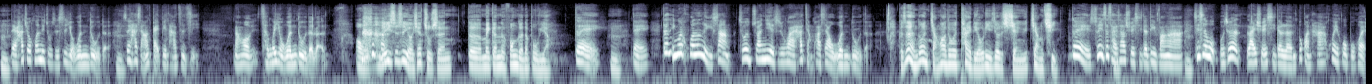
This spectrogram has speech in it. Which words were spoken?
嗯，对他觉得婚礼主持是有温度的，嗯。所以他想要改变他自己，然后成为有温度的人。哦，你的意思是有些主持人的每个人的风格都不一样？对，嗯，对，但因为婚礼上除了专业之外，他讲话是要有温度的。可是很多人讲话都会太流利，就是显于降气。对，所以这才是要学习的地方啊。其实我我觉得来学习的人，不管他会或不会，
